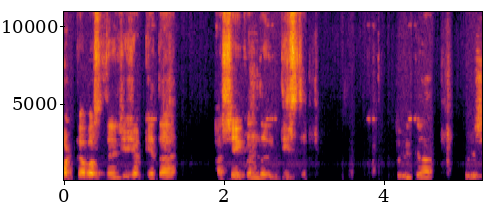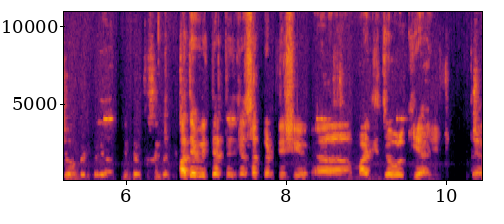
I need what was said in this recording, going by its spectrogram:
फटका बसण्याची शक्यता असे एकंदरीत दिसते. तुम्ही त्या फुलेशाह आंबेडकर या विद्यार्थी हा त्या विद्यार्थ्यांच्या संघटनेशी अं, माझी जवळकी आहे. त्या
